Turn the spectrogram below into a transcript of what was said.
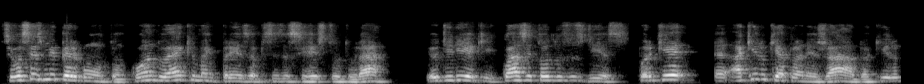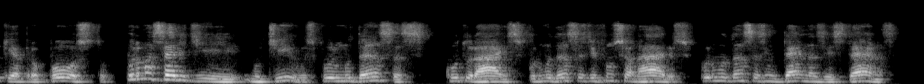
Se vocês me perguntam quando é que uma empresa precisa se reestruturar, eu diria que quase todos os dias, porque eh, aquilo que é planejado, aquilo que é proposto, por uma série de motivos, por mudanças culturais, por mudanças de funcionários, por mudanças internas e externas,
